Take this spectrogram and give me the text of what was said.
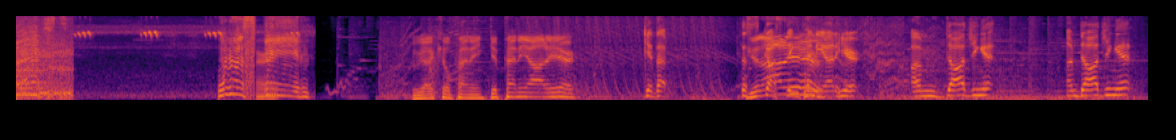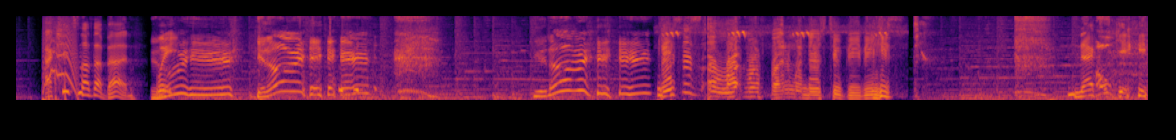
fast. Look at the All right. speed. We gotta kill Penny. Get Penny out of here. Get that disgusting here. penny out of here. I'm dodging it. I'm dodging it. Actually, it's not that bad. Get Wait, over here. Get over here. Get over here. This is a lot more fun when there's two BBs. next oh. game.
